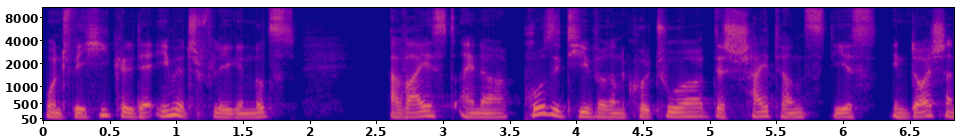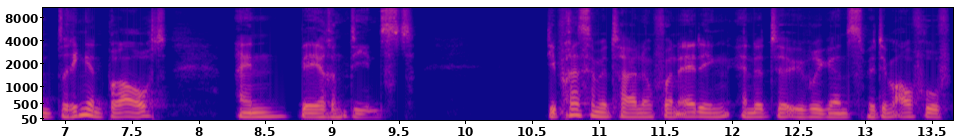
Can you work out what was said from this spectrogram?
und Vehikel der Imagepflege nutzt, erweist einer positiveren Kultur des Scheiterns, die es in Deutschland dringend braucht, einen Bärendienst. Die Pressemitteilung von Edding endete übrigens mit dem Aufruf,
